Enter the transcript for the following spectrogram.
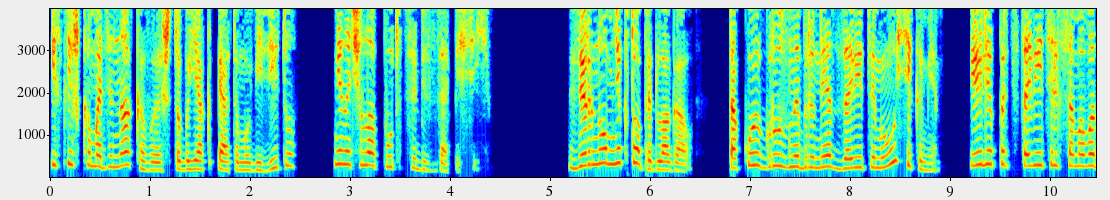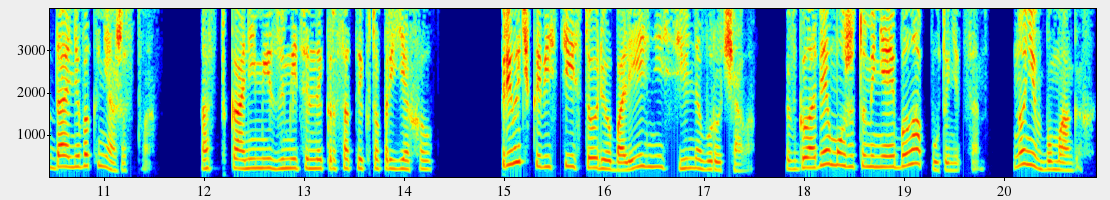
и слишком одинаковые, чтобы я к пятому визиту не начала путаться без записей. Зерно мне кто предлагал? Такой грузный брюнет с завитыми усиками или представитель самого дальнего княжества? А с тканями изумительной красоты кто приехал? Привычка вести историю болезни сильно выручала. В голове, может, у меня и была путаница, но не в бумагах.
